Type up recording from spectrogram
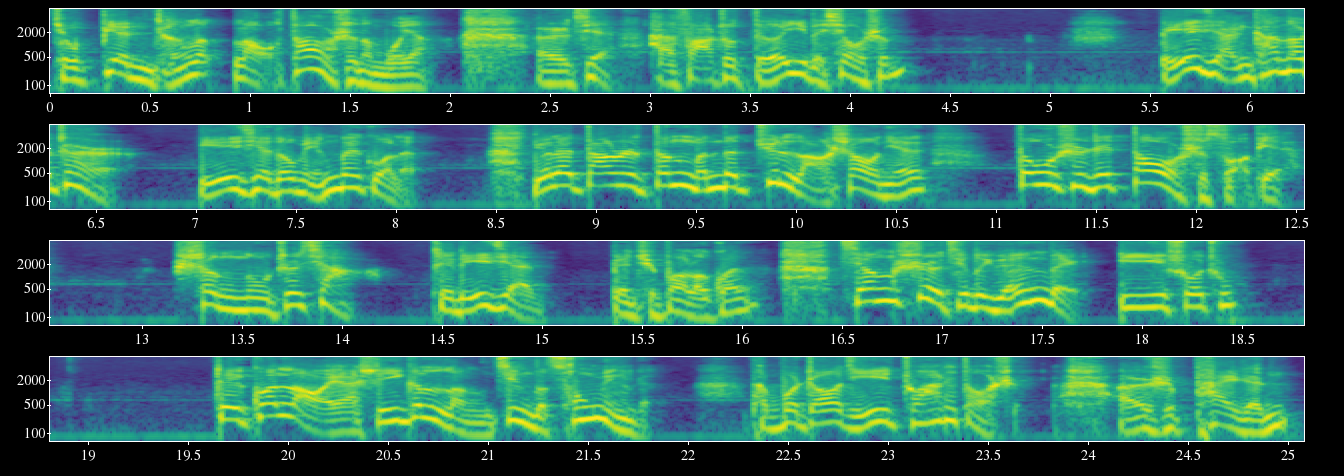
就变成了老道士的模样，而且还发出得意的笑声。李简看到这儿，一切都明白过来了。原来当日登门的俊朗少年，都是这道士所变。盛怒之下，这李简便去报了官，将事情的原委一一说出。这官老爷是一个冷静的聪明人。他不着急抓这道士，而是派人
